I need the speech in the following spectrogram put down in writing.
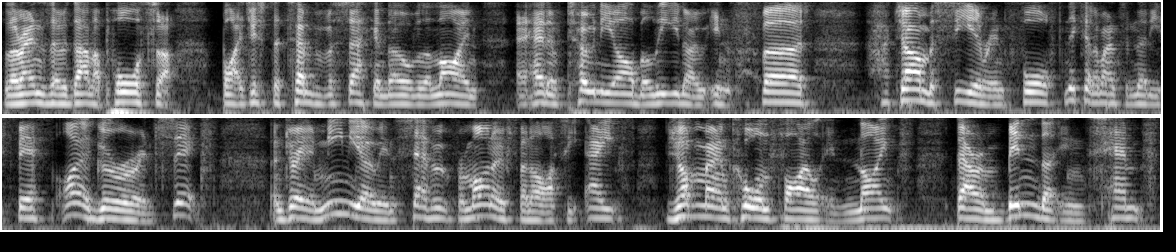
Lorenzo Dalla Porta, by just a tenth of a second over the line, ahead of Tony Arbolino in third, Gian Masia in fourth, Nicola Antonelli fifth, Ai Ogura in sixth, Andrea Migno in seventh, Romano Fenati eighth, Jakub Kornfeil in ninth, Darryn Binder in tenth,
